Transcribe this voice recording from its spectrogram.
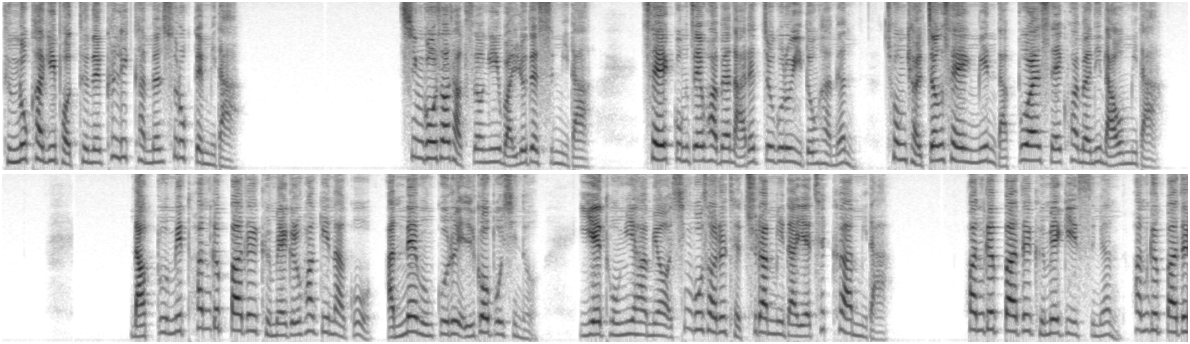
등록하기 버튼을 클릭하면 수록됩니다. 신고서 작성이 완료됐습니다. 세액 공제 화면 아래쪽으로 이동하면 총 결정 세액 및 납부할 세액 화면이 나옵니다. 납부 및 환급받을 금액을 확인하고 안내 문구를 읽어보신 후 이에 동의하며 신고서를 제출합니다에 체크합니다. 환급받을 금액이 있으면 환급받을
